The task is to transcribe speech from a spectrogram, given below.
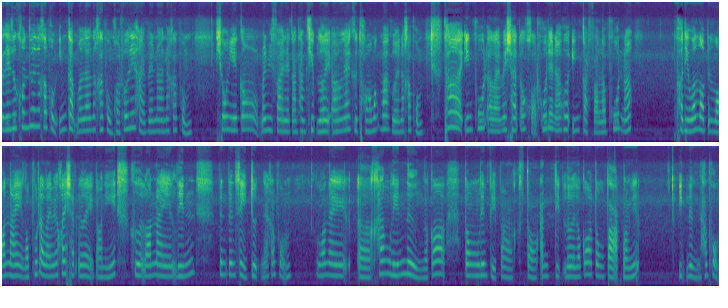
วัสดีทุกคนด้วยนะครับผมอิงกลับมาแล้วนะครับผมขอโทษที่หายไปนานนะครับผมช่วงนี้ก็ไม่มีไฟในการทำคลิปเลยเอาง่ายคือท้อมากๆเลยนะครับผมถ้าอิงพูดอะไรไม่ชัดต้องขอโทษด้วยนะเพราะอิงกัดฟันแล้วพูดนะพอดีว่าเราเป็นร้อนในเราพูดอะไรไม่ค่อยชัดเลย ตอนนี้คือร้อนในลิ้นเป็นเป็นสี่จุดนะครับผมร้อนในเอ่อข้างลิ้นหนึ่งแล้วก็ตรงริมฝีปากสองอันติดเลย แล้วก็ตรงปากตรงนี้อีกหนึ่งครับผม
